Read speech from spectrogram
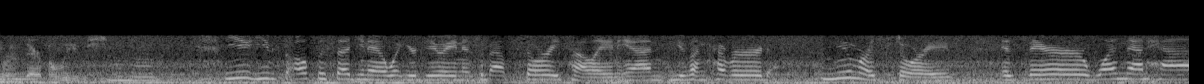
for mm-hmm. their beliefs. Mm-hmm. You, you've also said, you know, what you're doing is about storytelling, and you've uncovered numerous stories. Is there one that has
